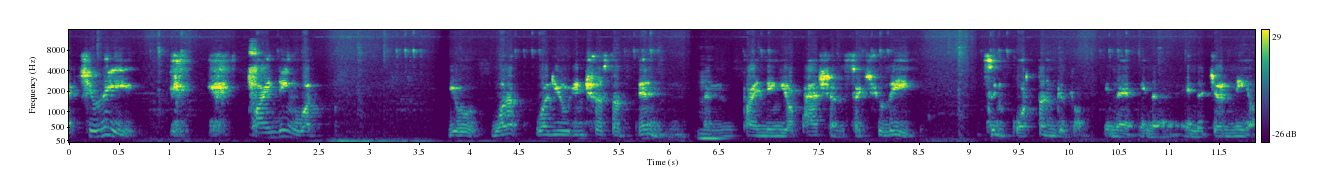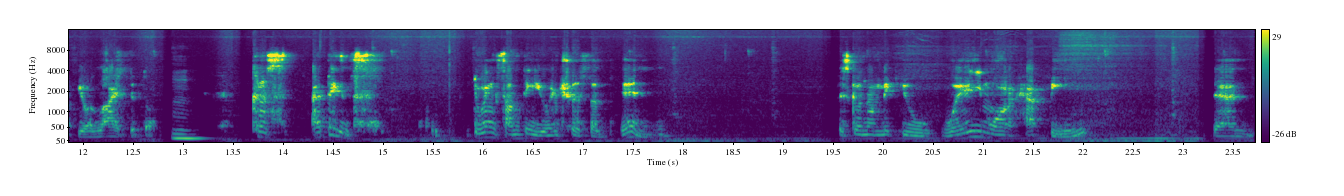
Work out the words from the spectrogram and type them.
Actually finding what you what what you interested in and finding your passions actually it's important gitu in a in a in the journey of your life gitu. Hmm. Because I think it's doing something you're interested in is gonna make you way more happy than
